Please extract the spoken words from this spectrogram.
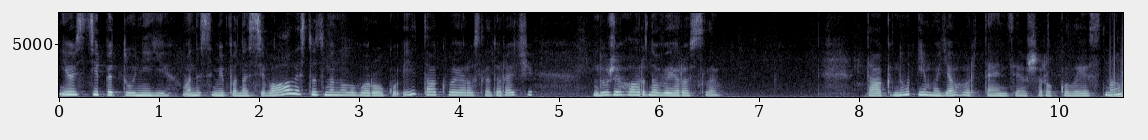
І ось ці петунії, вони самі понасівались тут з минулого року і так виросли. До речі, дуже гарно виросли. Так, ну і моя гортензія широколисна.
